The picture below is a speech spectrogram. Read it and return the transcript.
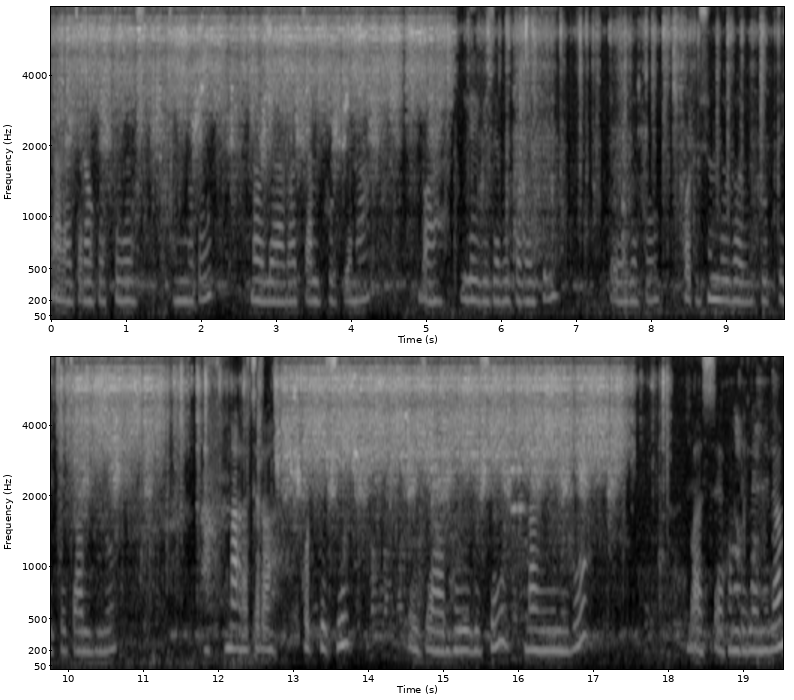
নাড়াচাড়া করতে ঠিক মতো। নইলে আবার চাল ফুটবে না বা লেগে যাবে সবাইকে। তো দেখো কত সুন্দরভাবে ফুটতেছে চালগুলো। নাড়াচাড়া করতেছি। এই যে আর হয়ে গেছে, নামিয়ে নেব। বাস এখন ঢেলে নিলাম।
